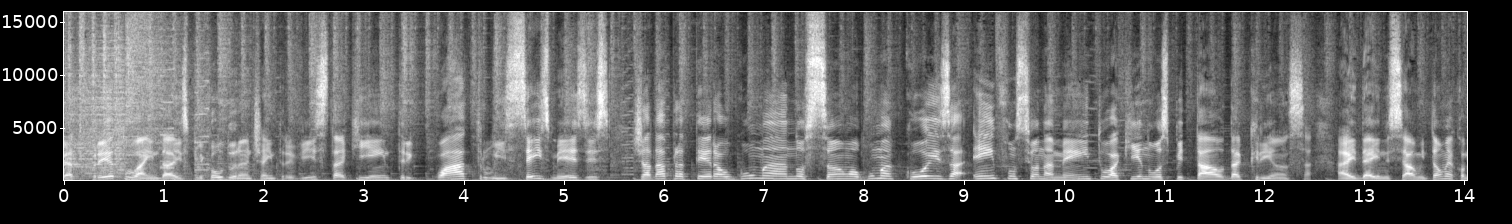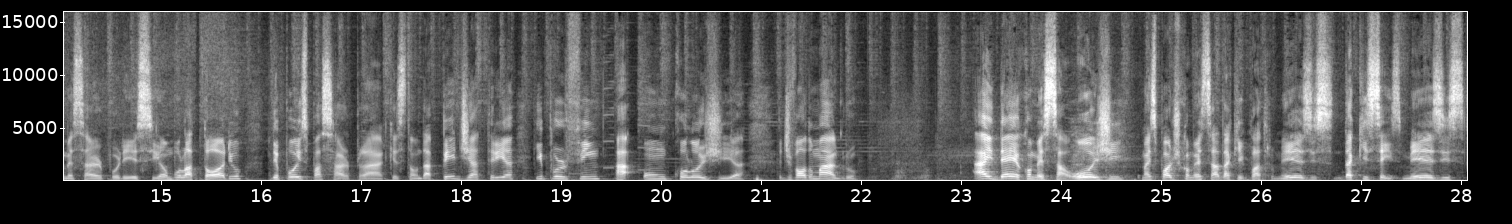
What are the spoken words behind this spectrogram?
Beto Preto ainda explicou durante a entrevista que entre 4 e 6 meses já dá para ter alguma noção, alguma coisa em funcionamento aqui no Hospital da Criança. A ideia inicial então é começar por esse ambulatório, depois passar para a questão da pediatria e por fim a oncologia. Edivaldo Magro, a ideia é começar hoje, mas pode começar daqui quatro meses, daqui seis meses,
